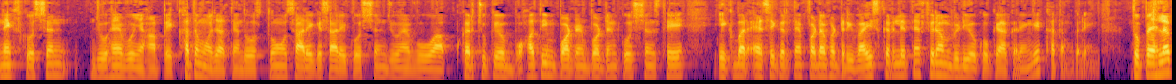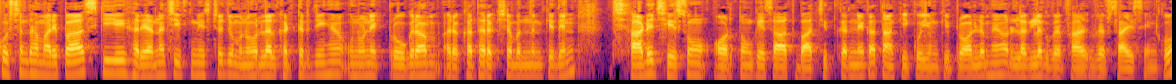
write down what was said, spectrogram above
नेक्स्ट क्वेश्चन जो है वो यहाँ पे खत्म हो जाते हैं दोस्तों। सारे के सारे क्वेश्चन जो है वो आप कर चुके हो। बहुत ही इंपॉर्टेंट इंपॉर्टेंट क्वेश्चंस थे। एक बार ऐसे करते हैं, फटाफट रिवाइज कर लेते हैं, फिर हम वीडियो को क्या करेंगे, खत्म करेंगे। तो पहला क्वेश्चन था हमारे पास कि हरियाणा चीफ मिनिस्टर जो मनोहर लाल खट्टर जी हैं, उन्होंने एक प्रोग्राम रखा था रक्षाबंधन के दिन, साढ़े सौ औरतों के साथ बातचीत करने का, ताकि कोई उनकी प्रॉब्लम है, और अलग अलग व्यवसाय से इनको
